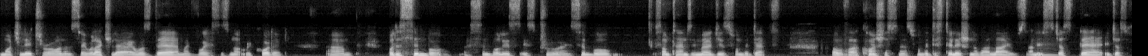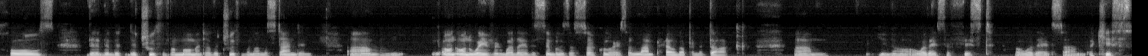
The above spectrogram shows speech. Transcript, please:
much later on and say, well, actually, I was there. My voice is not recorded. Um, but a symbol, a symbol is, is true. A symbol sometimes emerges from the depth of our consciousness, from the distillation of our lives. And mm. it's just there. It just holds the, the, the, truth of a moment or the truth of an understanding. Um, un- unwavering, whether the symbol is a circle or it's a lamp held up in the dark, um, you know, or whether it's a fist or whether it's um, a kiss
